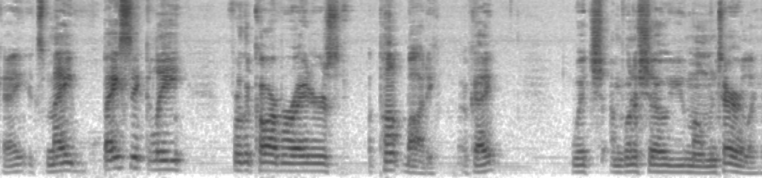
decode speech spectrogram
Okay, it's made basically for the carburetor's a pump body, okay, which I'm going to show you momentarily.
